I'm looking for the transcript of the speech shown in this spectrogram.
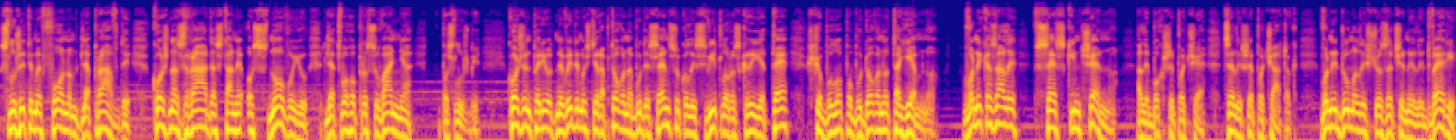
служитиме фоном для правди, кожна зрада стане основою для твого просування по службі. Кожен період невидимості раптово набуде сенсу, коли світло розкриє те, що було побудовано таємно. Вони казали все скінченно. Але Бог шепоче, це лише початок. Вони думали, що зачинили двері,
